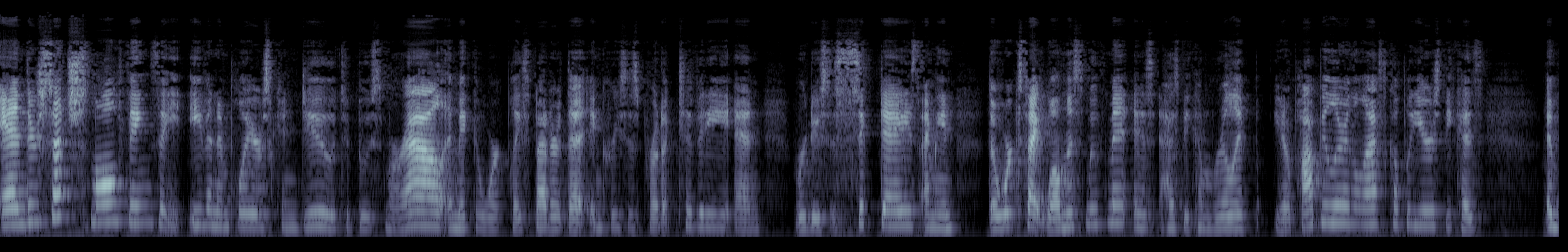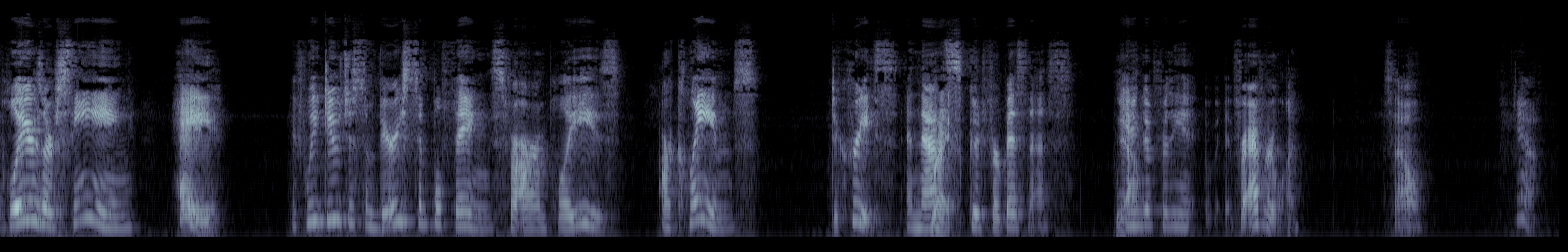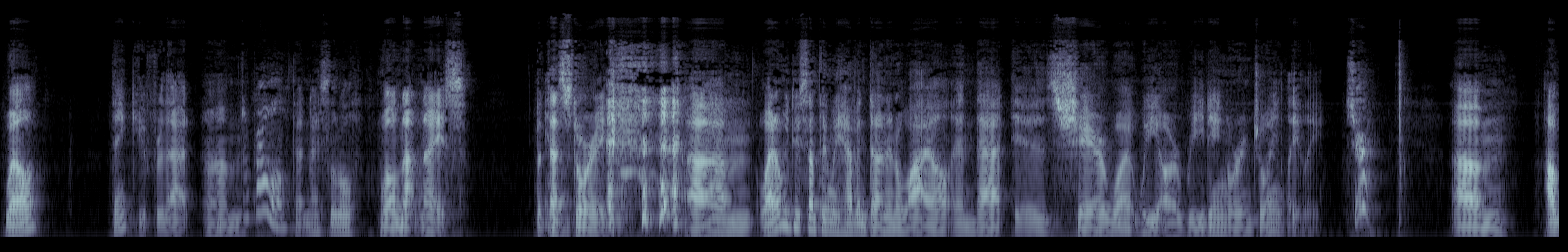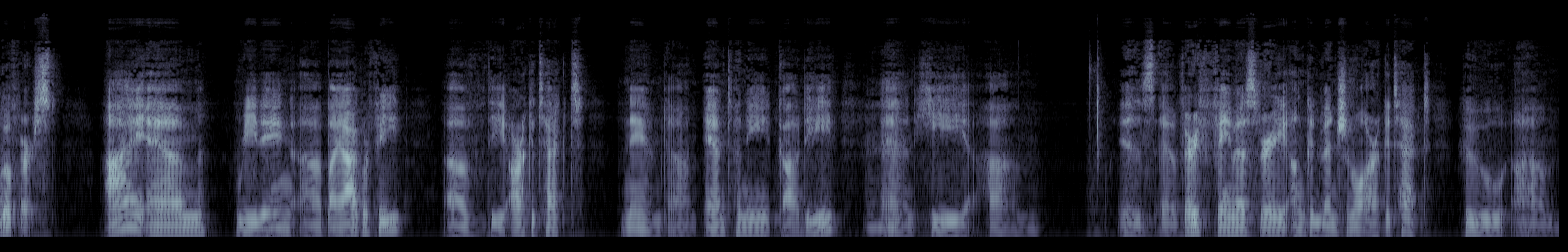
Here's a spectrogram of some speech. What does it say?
And there's such small things that even employers can do to boost morale and make the workplace better that increases productivity and reduces sick days. I mean the worksite wellness movement is has become really you know popular in the last couple of years because employers are seeing hey if we do just some very simple things for our employees our claims decrease and that's Right. good for business yeah. and good for the for everyone. So yeah. Well thank you for that. Um no problem. that nice little well not nice but that story. Um why don't we do something we haven't done in a while and that is share what we are reading or enjoying lately? Sure Um, I'll go first. I am reading a biography of the architect named um, Antoni Gaudi, and he um, is a very famous, very unconventional architect who um,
